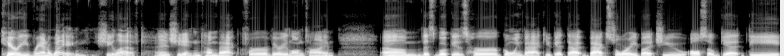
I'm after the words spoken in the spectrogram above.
Carrie ran away. She left and she didn't come back for a very long time. Um, this book is her going back. You get that backstory, but you also get the,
